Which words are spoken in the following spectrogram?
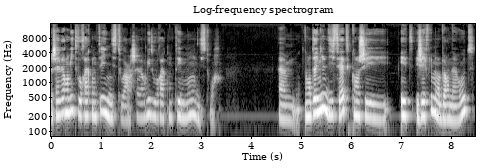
j'avais envie de vous raconter une histoire, j'avais envie de vous raconter mon histoire. Euh, en 2017, quand j'ai fait mon burn-out,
